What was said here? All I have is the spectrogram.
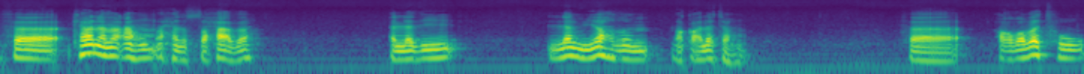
فكان معهم أحد الصحابة الذي لم يهضم مقالتهم فأغضبته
